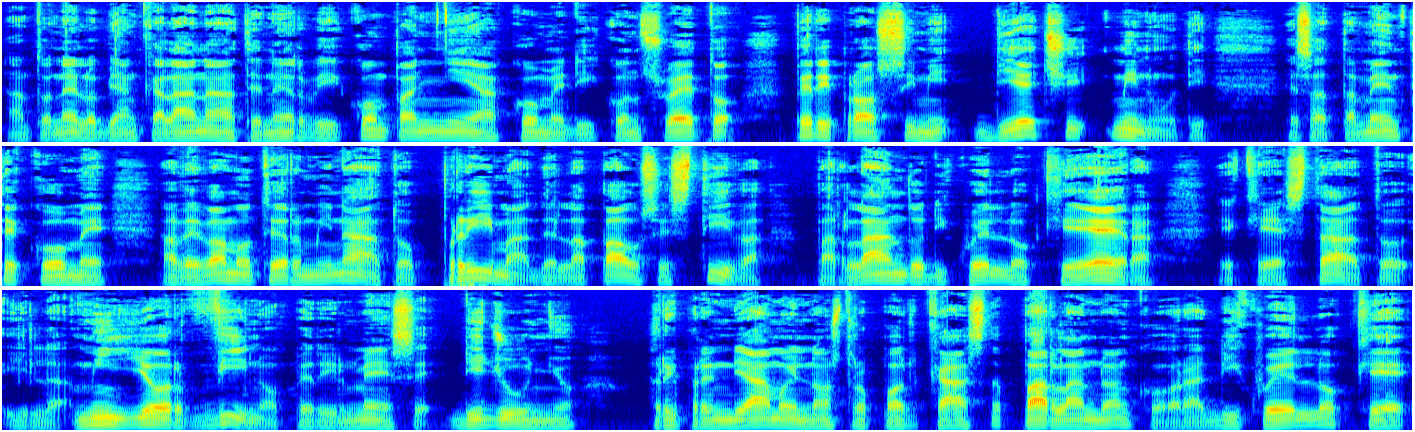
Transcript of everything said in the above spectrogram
Antonello Biancalana a tenervi compagnia come di consueto per i prossimi dieci minuti esattamente come avevamo terminato prima della pausa estiva, parlando di quello che era e che è stato il miglior vino per il mese di giugno, riprendiamo il nostro podcast parlando ancora di quello che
